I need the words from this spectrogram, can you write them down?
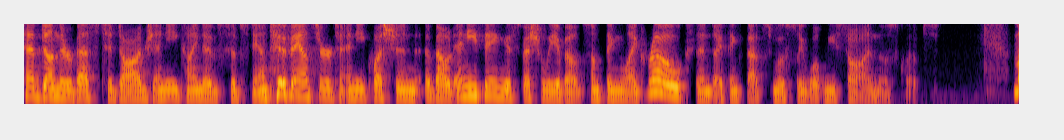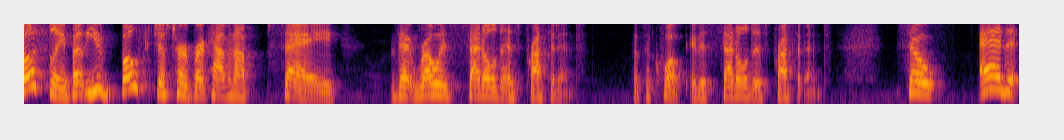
have done their best to dodge any kind of substantive answer to any question about anything, especially about something like Roe. And I think that's mostly what we saw in those clips. Mostly, but you both just heard Brett Kavanaugh say that Roe is settled as precedent. That's a quote. It is settled as precedent. So, Ed,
